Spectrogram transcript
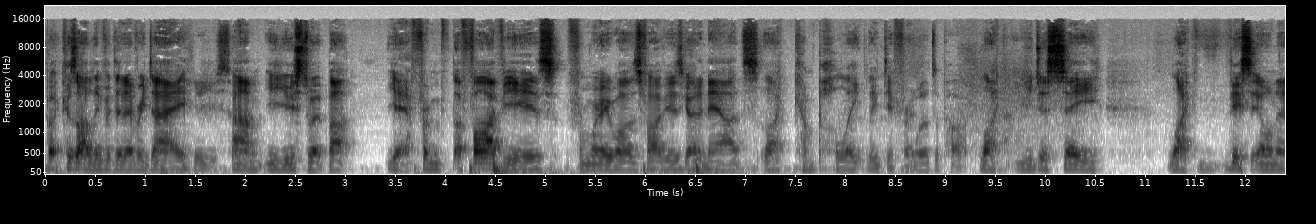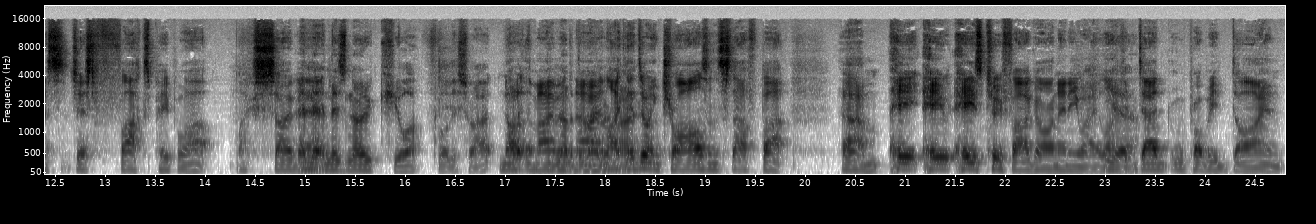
But because i live with it every day You're used to it. um, you're used to it. But yeah from the five years from where he was five years ago to now it's like completely different. Worlds apart. like you just see like this illness just fucks people up like so bad And, and there's no cure for this, right? not at the moment Not at the no moment, like right? they're doing trials and stuff but um he he he's too far gone anyway like Yeah. dad will probably die and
